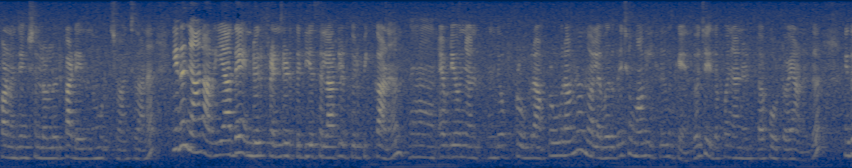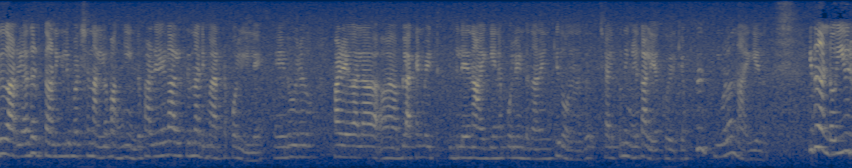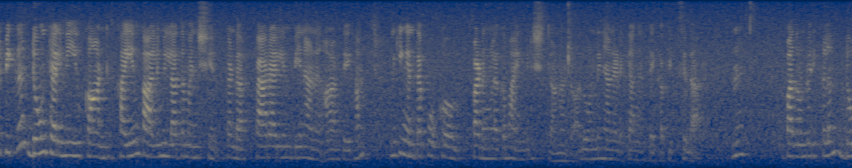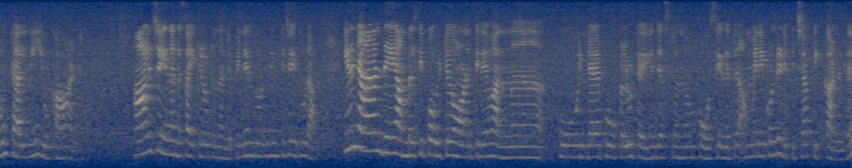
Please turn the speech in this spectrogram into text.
കോൺവെന്റ് ജംഗ്ഷനിലുള്ള ഒരു കടയിൽ നിന്ന് മുറിച്ച് വാങ്ങിച്ചതാണ്. ഇത് ഞാൻ അറിയാതെ എന്റെ ഒരു ഫ്രണ്ട് എടുത്ത് ഡി എസ് എൽ ആറിൽ എടുത്തൊരു പിക്കാണ് എവിടെയോ ഞാൻ എന്തോ പ്രോഗ്രാം പ്രോഗ്രാമിനൊന്നുമല്ല വെറുതെ ചുമ്മാ വീട്ടിൽ നിൽക്കുക എന്തോ ചെയ്തപ്പോൾ ഞാൻ എടുത്ത ഫോട്ടോയാണിത് ഇത് അറിയാതെ എടുത്താണെങ്കിലും പക്ഷെ നല്ല ഭംഗിയുണ്ട്. പഴയ കാലത്ത് നടിമാരുടെ പോലെ ഇല്ലേ ഏതോ ഒരു പഴയകാല ബ്ലാക്ക് ആൻഡ് വൈറ്റ് ഇതിലെ നായികേനെ പോലെ ഉണ്ടെന്നാണ് എനിക്ക് തോന്നുന്നത്. ചിലപ്പോൾ നിങ്ങൾ കളിയാക്കുമായിരിക്കും. "ഹും, ഇവളോ നായികയെന്ന് ഇത് കണ്ടോ? ഈ ഒരു pic don't tell me you can't കൈയും കാലും ഇല്ലാത്ത മനുഷ്യൻ. കണ്ട? പാരാലിമ്പ്യൻ ആണ് ആ അദ്ദേഹം. എനിക്ക് ഇങ്ങനത്തെ പടങ്ങളൊക്കെ ഭയങ്കര ഇഷ്ടമാണ് കേട്ടോ. അതുകൊണ്ട് ഞാൻ ഇടയ്ക്ക് അങ്ങനത്തെയൊക്കെ പിക്സ് ഇടാറ്. അപ്പം അതുകൊണ്ട് ഒരിക്കലും ഡോൺ ടെൽ മീ യു കാണ്ട് ആൾ ചെയ്യുന്നുണ്ട് സൈക്കിൾ ഓട്ടുന്നുണ്ട്. പിന്നെ എന്തുകൊണ്ട് നിങ്ങൾക്ക് ചെയ്തുകൂടാ? ഇത് ഞാൻ ദേ അമ്പലത്തിൽ പോയിട്ട് ഓണത്തിന് വന്ന് പൂവിന്റെ പൂക്കൾ ഇട്ടതിലും ജസ്റ്റ് ഒന്ന് പോസ് ചെയ്തിട്ട് അമ്മനെ കൊണ്ട് എടുപ്പിച്ച പിക്കാണിത്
